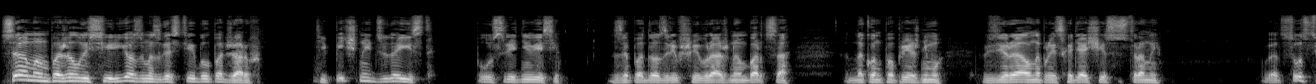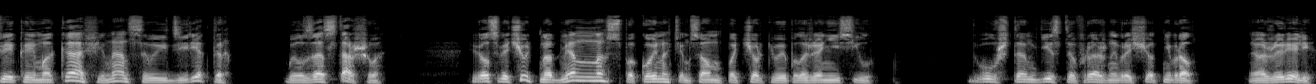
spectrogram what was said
Самым, пожалуй, серьезным из гостей был Поджаров, типичный дзюдоист, полусреднем весе, заподозривший вражного борца, однако он по-прежнему взирал на происходящее со стороны. В отсутствие Каймака финансовый директор был за старшего, вел себя чуть надменно, спокойно, тем самым подчеркивая положение и силу. Двух штангистов ражный в расчет не брал, а ожерели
